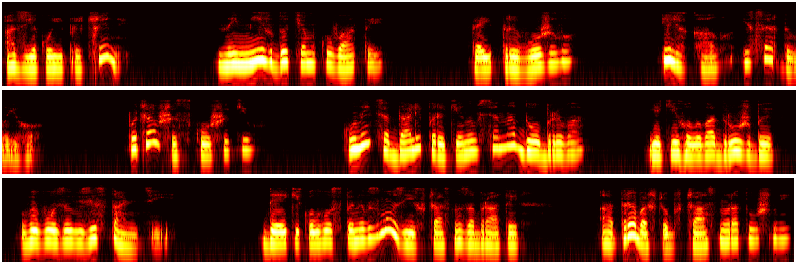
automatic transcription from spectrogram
а з якої причини не міг дотямкувати, та й тривожило, і лякало, і сердило його. Почавши з кошиків, куниця далі перекинувся на добрива, які голова дружби вивозив зі станції. Деякі колгоспи не в змозі їх вчасно забрати, а треба, щоб вчасно ратушний.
